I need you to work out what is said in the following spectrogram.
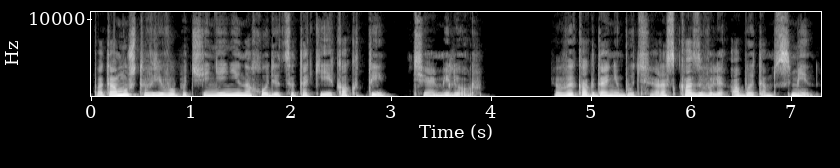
потому что в его подчинении находятся такие, как ты, Тиамелиор. Вы когда-нибудь рассказывали об этом СМИН?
